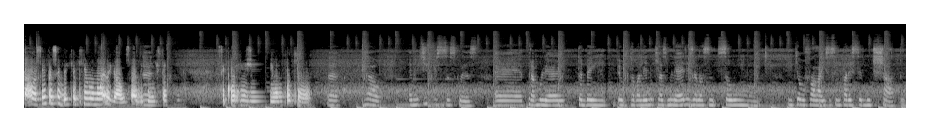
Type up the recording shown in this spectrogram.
fala sem perceber que aquilo não é legal, sabe? Que É. a gente tem que se corrigir um pouquinho. é, real. É muito difícil essas coisas. É, pra mulher também, eu tava lendo que as mulheres, elas são. Como que eu vou falar isso sem parecer muito chato?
